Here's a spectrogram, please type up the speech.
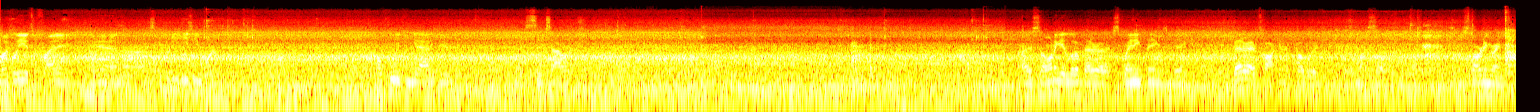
Luckily, it's a Friday and uh, it's pretty easy work. Hopefully, we can get out of here in like six hours. So I want to get a little better at explaining things and getting better at talking in public to myself. So I'm starting right now.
